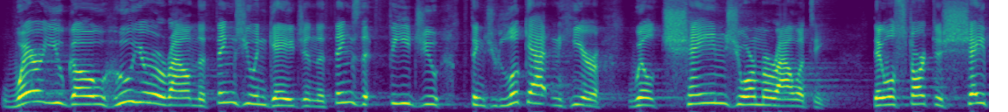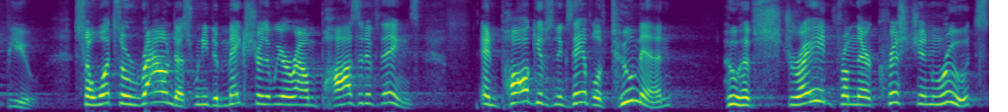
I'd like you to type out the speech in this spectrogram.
Where you go, who you're around, the things you engage in, the things that feed you, the things you look at and hear will change your morality. They will start to shape you. So, what's around us, we need to make sure that we are around positive things. And Paul gives an example of two men who have strayed from their Christian roots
